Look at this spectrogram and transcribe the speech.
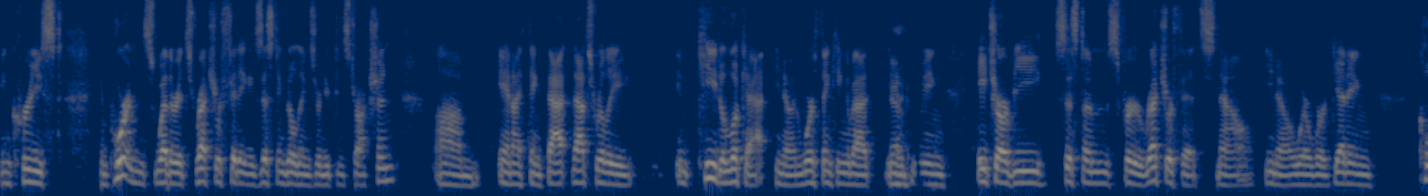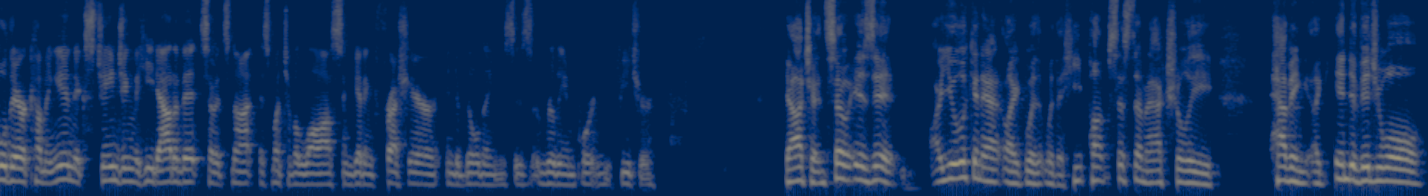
increased importance whether it's retrofitting existing buildings or new construction um, and i think that that's really key to look at you know and we're thinking about you yeah. know doing hrv systems for retrofits now you know where we're getting cold air coming in, exchanging the heat out of it so it's not as much of a loss and getting fresh air into buildings is a really important feature. Gotcha. And so is it are you looking at like with with a heat pump system actually having like individual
